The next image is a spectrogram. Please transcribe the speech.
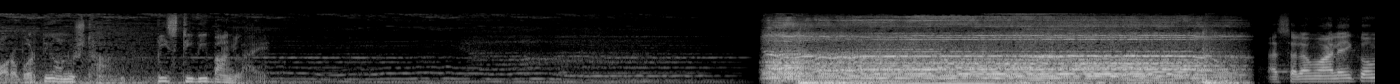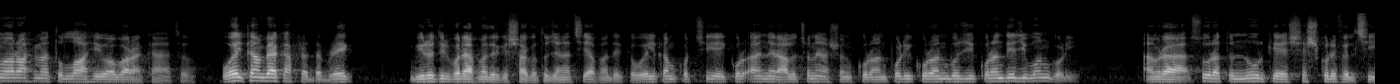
পরবর্তী অনুষ্ঠান পিস টিভি বাংলায়। আসসালামু আলাইকুম রহমতুল্লাহ welcome back after the break বিরতির পরে আপনাদেরকে স্বাগত জানাচ্ছি। আপনাদেরকে ওয়েলকাম করছি এই কোরআনের আলোচনায়। আসুন, কোরআন পড়ি, কোরআন বুঝি, কোরআন দিয়ে জীবন গড়ি। আমরা সুরাতুল নূরকে শেষ করে ফেলছি।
